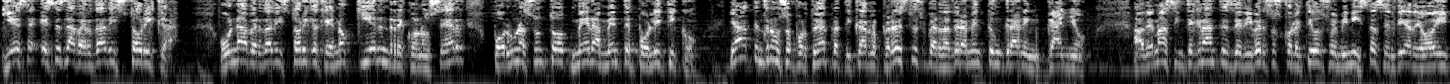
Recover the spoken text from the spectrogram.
Y esa, esa es la verdad histórica, una verdad histórica que no quieren reconocer por un asunto meramente político. Ya tendremos oportunidad de platicarlo, pero esto es verdaderamente un gran engaño. Además, integrantes de diversos colectivos feministas el día de hoy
